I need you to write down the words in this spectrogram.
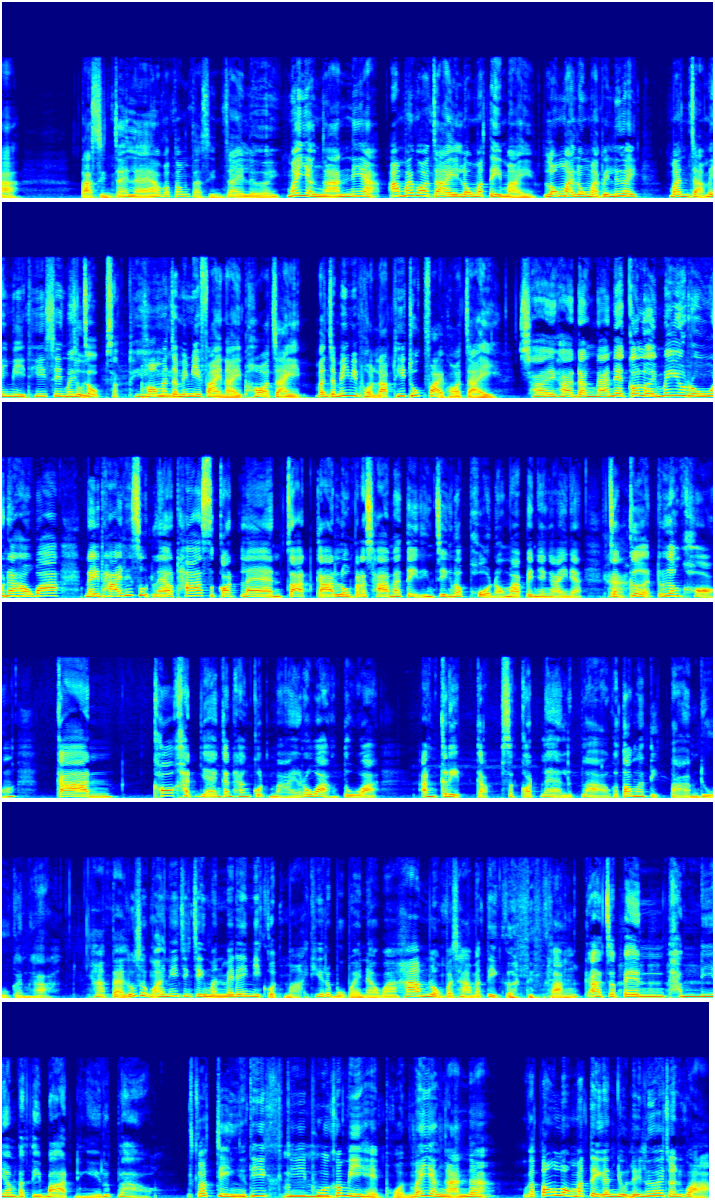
ตัดสินใจแล้วก็ต้องตัดสินใจเลย ไม่อย่างนั้นเนี่ยอ้าวไม่พอใจลงมติใหม่ ลงใหม่ลงใหม่ไปเรื่อย มันจะไม่มีที่สิ้นไม่สุดจบสักทีเพราะมันจะไม่มีฝ่ายไหนพอใจ มันจะไม่มีผลลัพธ์ที่ทุกฝ่ายพอใจ ใช่ค่ะ ดังนั้นเนี่ยก็เลยไม่รู้นะคะว่าในท้ายที่สุดแล้วถ้าสกอตแลนด์จัดการลงประชามติจริง ๆ แล้วผลออกมาเป็นยังไงเนี่ยค่ะจะเกิดเรื่องของการข้อขัดแย้งกันทางกฎหมายระหว่างตัวอังกฤษกับสกอตแลนด์หรือเปล่าก็ต้องมาติดตามดูกันค่ะ ค่ะแต่รู้สึกว่าอันนี้จริง ๆ มันไม่ได้มีกฎหมายที่ระบุไว้นะว่าห้ามลงประชามติเกินหนึ่งครั้งอาจจะเป็นธรรมเนียมปฏิบัติอย่างนี้หรือเปล่า ก็จริงที่ที่พูดก็มีเหตุผลไม่อย่างนั้นน่ะ ก็ต้องลงมติกันอยู่เรื่อยๆ จนกว่า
